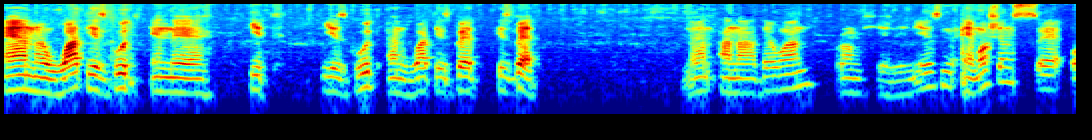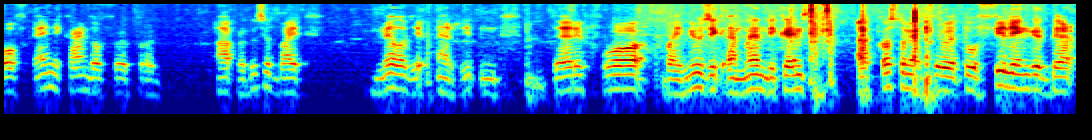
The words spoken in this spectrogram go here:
and what is good in it is good and what is bad is bad. Then another one from Hellenism, emotions uh, of any kind of uh, pro are produced by melody and rhythm. Therefore, by music, a man becomes accustomed to, to feeling the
